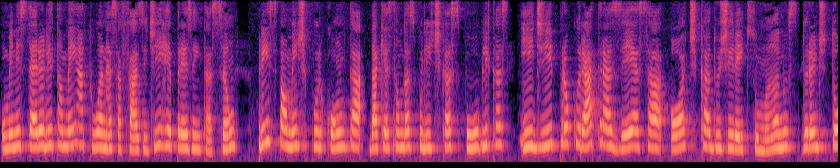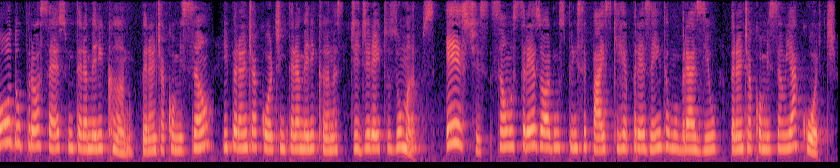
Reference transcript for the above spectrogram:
o Ministério ele também atua nessa fase de representação principalmente por conta da questão das políticas públicas e de procurar trazer essa ótica dos direitos humanos durante todo o processo interamericano, perante a Comissão e perante a Corte Interamericana de Direitos Humanos. Estes são os três órgãos principais que representam o Brasil perante a Comissão e a Corte.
